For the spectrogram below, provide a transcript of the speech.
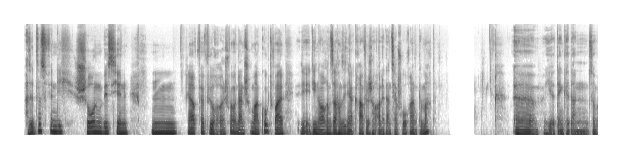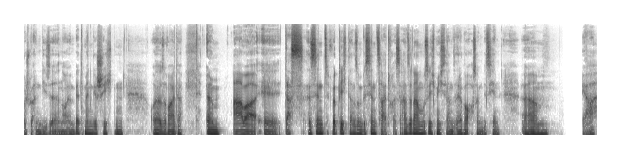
Also das finde ich schon ein bisschen mh, hm, ja, verführerisch, wenn man dann schon mal guckt, weil die, die neueren Sachen sind ja grafisch auch alle ganz hervorragend gemacht. Äh, hier denke dann zum Beispiel an diese neuen Batman-Geschichten oder so weiter. Ähm, aber äh, das sind wirklich dann so ein bisschen Zeitfresser. Also da muss ich mich dann selber auch so ein bisschen, ähm, ja,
